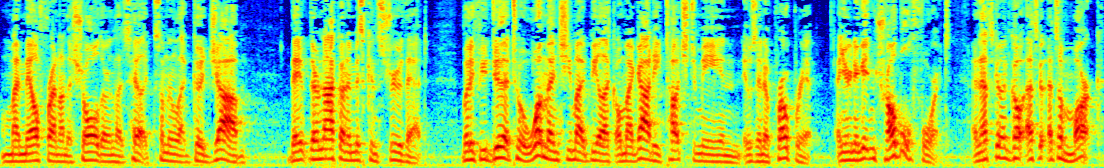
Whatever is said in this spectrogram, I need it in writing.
my, male friend on the shoulder and say like something like "good job," they they're not going to misconstrue that. But if you do that to a woman, she might be like, "Oh my God, he touched me and it was inappropriate," and you're going to get in trouble for it, and that's going to go that's that's a mark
